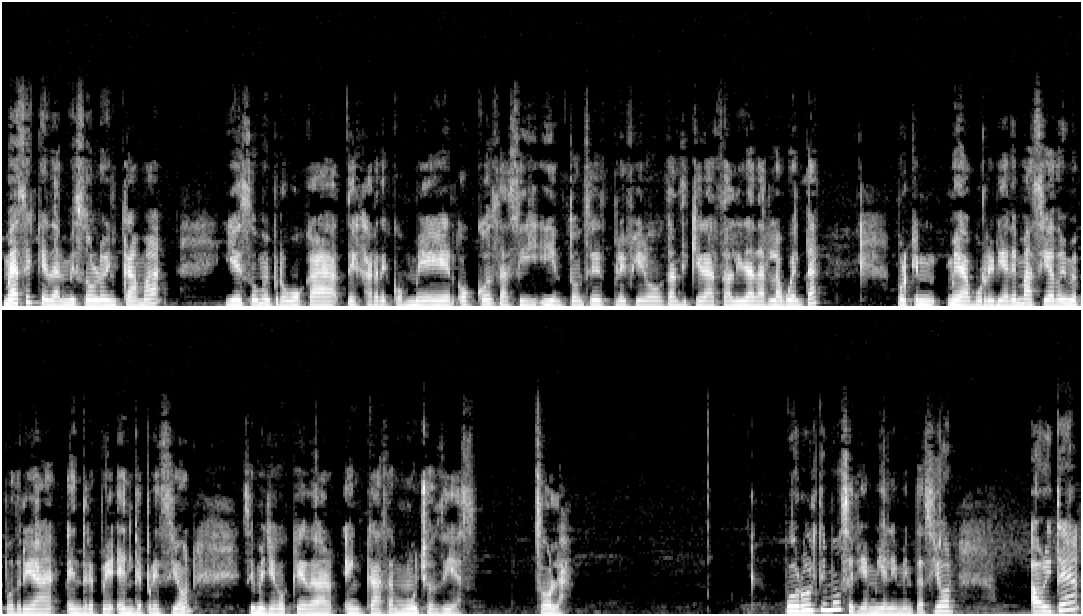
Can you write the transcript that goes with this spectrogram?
me hace quedarme solo en cama y eso me provoca dejar de comer o cosas así y entonces prefiero tan siquiera salir a dar la vuelta porque me aburriría demasiado y me podría en, en depresión si me llego a quedar en casa muchos días, sola. Por último sería mi alimentación. Ahorita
